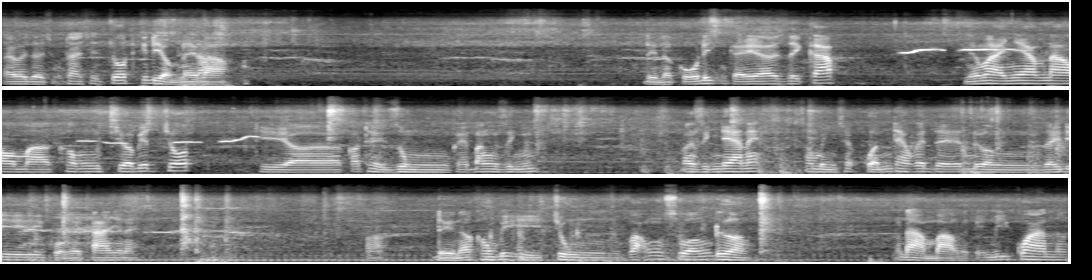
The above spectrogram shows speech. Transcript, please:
đây bây giờ chúng ta sẽ chốt cái điểm này vào. Để nó cố định cái ờ, dây cáp. Nếu mà anh em nào mà không chưa biết chốt thì ờ, có thể dùng cái băng dính băng dính đen ấy xong mình sẽ quấn theo cái đường dây đi của người ta như này. Đó. để nó không bị trùng võng xuống đường. Nó đảm bảo được cái mỹ quan thôi.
